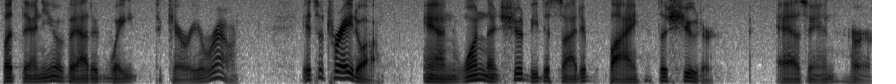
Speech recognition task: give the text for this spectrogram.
but then you have added weight to carry around. It's a trade off, and one that should be decided by the shooter, as in her.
